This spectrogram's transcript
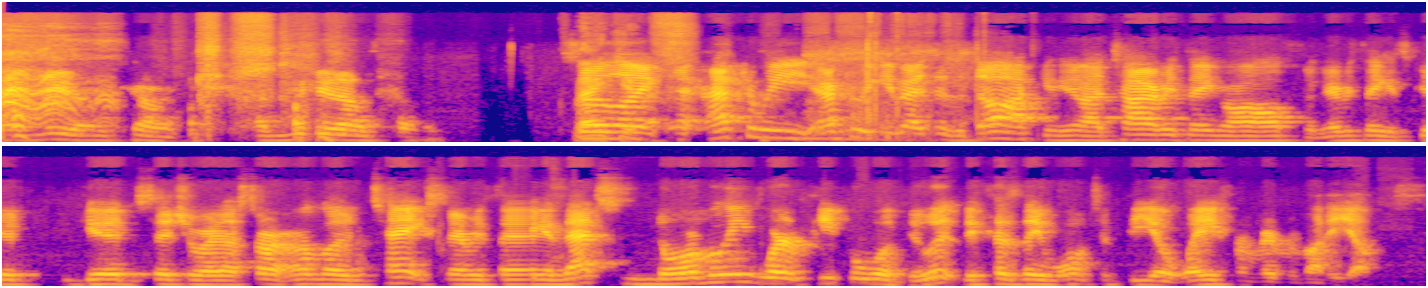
I knew that was coming. I knew that was coming. So Thank like you. after we after we get back to the dock and you know I tie everything off and everything is good good situated, I start unloading tanks and everything, and that's normally where people will do it because they want to be away from everybody else.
